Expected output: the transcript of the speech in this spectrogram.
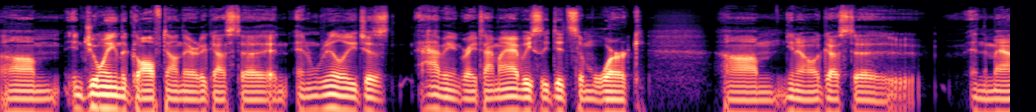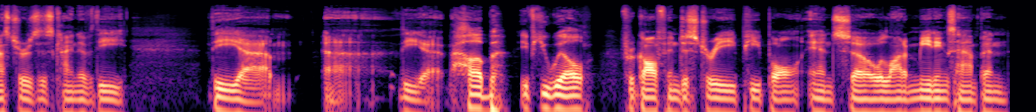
um, enjoying the golf down there at Augusta, and and really just having a great time. I obviously did some work. Um, you know, Augusta and the Masters is kind of the the um, uh, the uh, hub, if you will, for golf industry people, and so a lot of meetings happen.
